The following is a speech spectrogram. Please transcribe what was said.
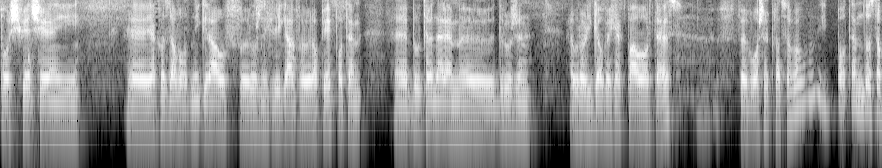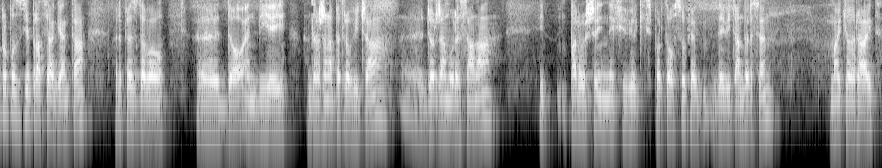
po świecie i jako zawodnik grał w różnych ligach w Europie. Potem był trenerem drużyn euroligowych jak Pau Ortez. We Włoszech pracował i potem dostał propozycję pracy agenta. Reprezentował e, do NBA Drażana Petrowicza, e, George'a Muresana i paru jeszcze innych wielkich sportowców, jak David Anderson, Michael Wright.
